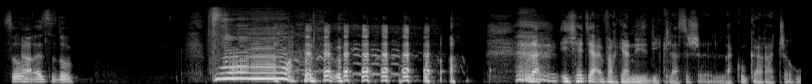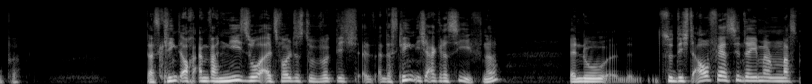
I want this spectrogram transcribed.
so, Ja. also so. Oder ich hätte ja einfach gerne die, die klassische La Cucaracha-Hupe. Das klingt auch einfach nie so, als wolltest du wirklich, das klingt nicht aggressiv, ne? Wenn du zu dicht auffährst hinter jemandem und machst.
